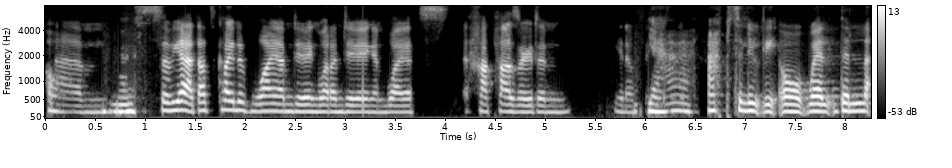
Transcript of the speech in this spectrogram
Oh, um. So yeah, that's kind of why I'm doing what I'm doing and why it's haphazard and you know yeah absolutely oh well the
